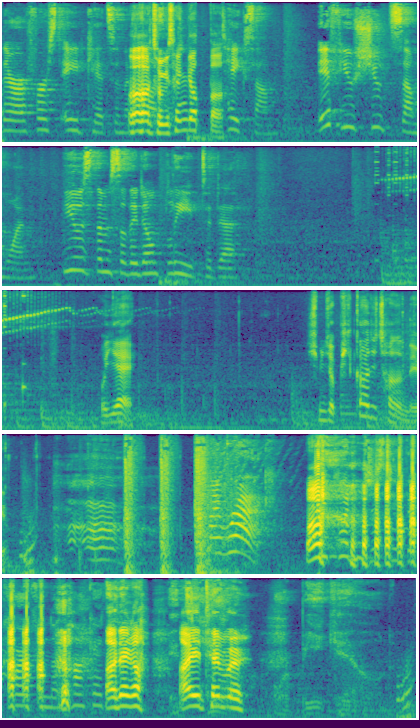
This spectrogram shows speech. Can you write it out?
There are first aid kits in the 아, closet. 저기 생겼다. Take some. If you shoot someone, use them so they don't bleed to death. 오 예. 심지어 피까지 차는데요. My rack! 아! You couldn't just take the card from the pocket. 아 내가 아이템을 Or be killed.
